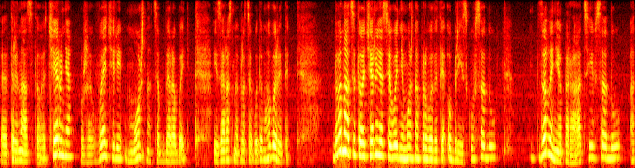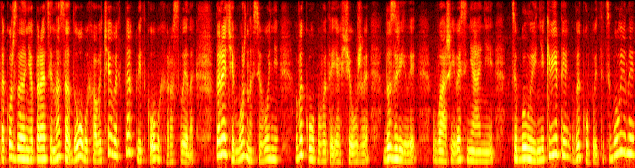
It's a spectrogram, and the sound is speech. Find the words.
Е, 13 червня, вже ввечері, можна це буде робити. І зараз ми про це будемо говорити. 12 червня сьогодні можна проводити обрізку в саду, зелені операції в саду, а також зелені операції на садових, овочевих та квіткових рослинах. До речі, можна сьогодні викопувати, якщо вже дозріли ваші весняні цибулині квіти, викопуйте цибулини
